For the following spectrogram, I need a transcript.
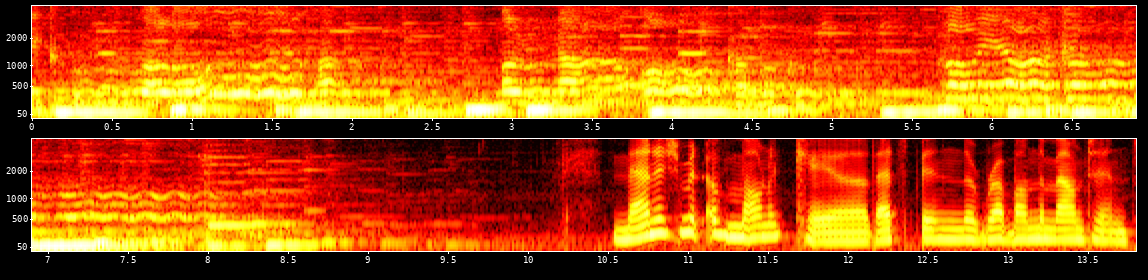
Aloha Maluna o Management of Mauna Kea, that's been the rub on the mountain.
